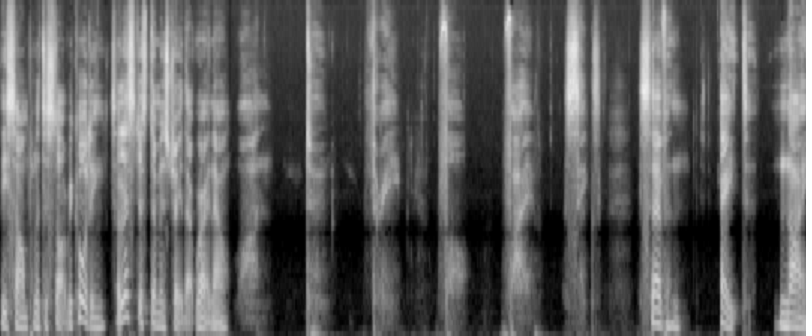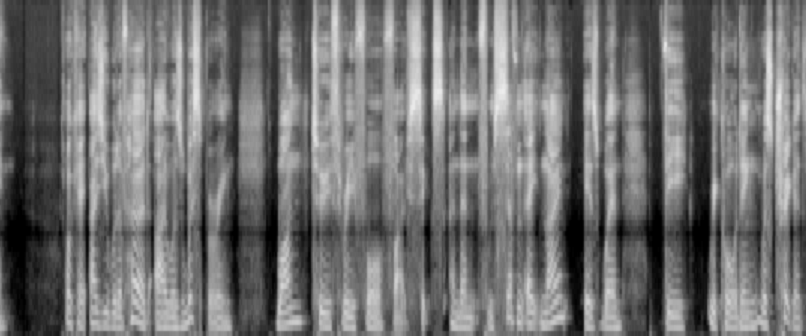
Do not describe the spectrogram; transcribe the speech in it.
the sampler to start recording. So let's just demonstrate that right now. One, two, three, four, five, six, seven, eight, nine. Okay, as you would have heard, I was whispering one, two, three, four, five, six, and then from seven, eight, nine is when the recording was triggered.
